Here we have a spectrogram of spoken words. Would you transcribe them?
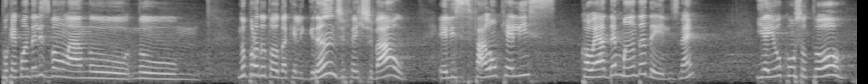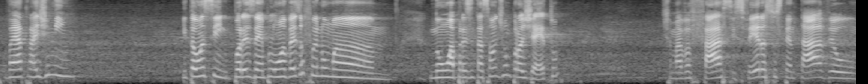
Porque quando eles vão lá no, no, no produtor daquele grande festival, eles falam que eles. qual é a demanda deles, né? E aí o consultor vai atrás de mim. Então, assim, por exemplo, uma vez eu fui numa, numa apresentação de um projeto, chamava Faces, Feira Sustentável,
